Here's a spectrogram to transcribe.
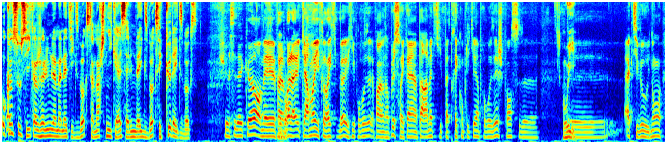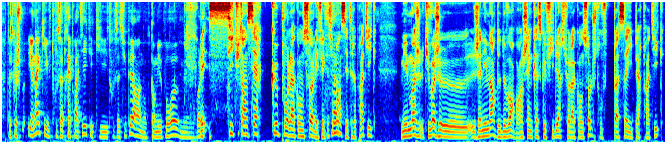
aucun souci, quand j'allume la manette Xbox, ça marche nickel, ça allume la Xbox et que la Xbox. Je suis assez d'accord, mais, voilà, clairement, il faudrait qu'il propose. Enfin, en plus, ce serait quand même un paramètre qui n'est pas très compliqué à proposer, je pense, de. Oui. activer ou non. Parce qu'il y en a qui trouvent ça très pratique et qui trouvent ça super, hein, donc tant mieux pour eux. Mais, si tu t'en sers que pour la console, effectivement, c'est très pratique. Mais moi, je, tu vois, j'en ai marre de devoir brancher un casque filaire sur la console. Je trouve pas ça hyper pratique.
